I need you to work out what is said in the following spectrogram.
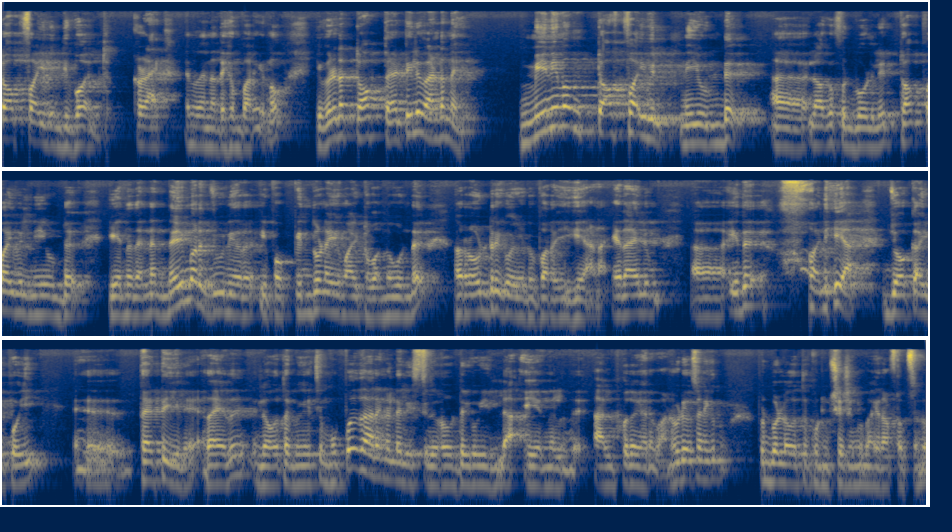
top five in the world crack എന്ന് തന്നെ അദ്ദേഹം പറയുന്നു. ഇവരുടെ ടോപ്പ് തേർട്ടിയിൽ വേണ്ടെന്നേ മിനിമം ടോപ്പ് ഫൈവിൽ നീ ഉണ്ട് ആഹ് ലോക ഫുട്ബോളിൽ ടോപ്പ് ഫൈവിൽ നീ ഉണ്ട് എന്ന് തന്നെ നെയ്മർ ജൂനിയർ ഇപ്പോൾ പിന്തുണയുമായിട്ട് വന്നുകൊണ്ട് റോഡ്രിഗോയോട് പറയുകയാണ്. ഏതായാലും ഇത് വലിയ ജോക്കായി പോയി. തേർട്ടിയിൽ അതായത് ലോകത്തെ മികച്ച മുപ്പത് താരങ്ങളുടെ ലിസ്റ്റിൽ റോഡ്രിഗോ ഇല്ല എന്നുള്ളത് അത്ഭുതകരമാണ്. ഇവിടെ അവസാനിക്കുന്നു ഫുട്ബോൾ ലോകത്തെ കുടുംബ വിശേഷങ്ങളുമായി റാഫ്റ്റോക്സിന്റെ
